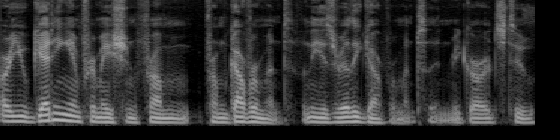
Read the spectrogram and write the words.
are you getting information from from government, from the Israeli government, in regards to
